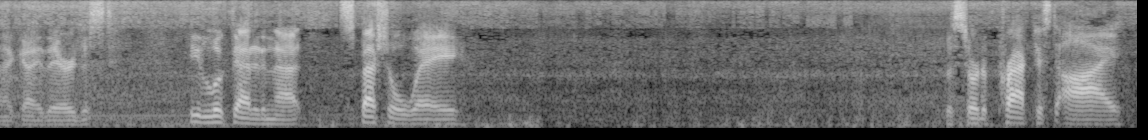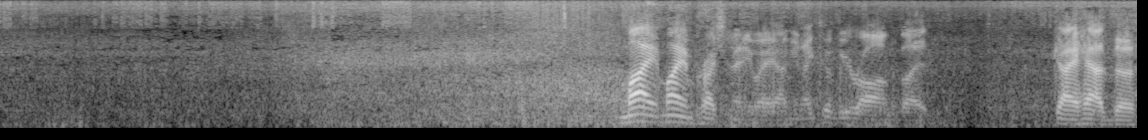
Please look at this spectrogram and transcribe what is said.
that guy there, just he looked at it in that special way, the sort of practiced eye. My my impression, anyway. I mean, I could be wrong, but guy had the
